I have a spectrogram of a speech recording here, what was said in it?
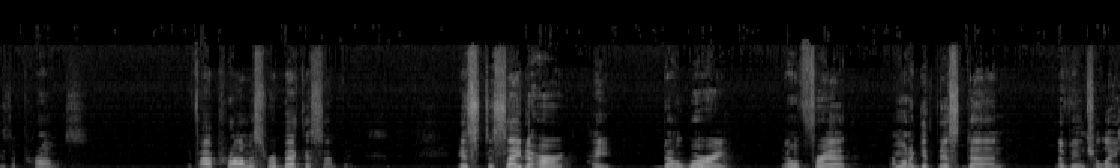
is a promise. If I promise Rebecca something, it's to say to her, hey, don't worry, don't fret, I'm going to get this done eventually.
